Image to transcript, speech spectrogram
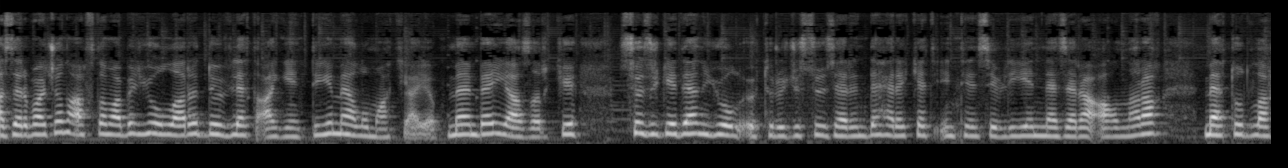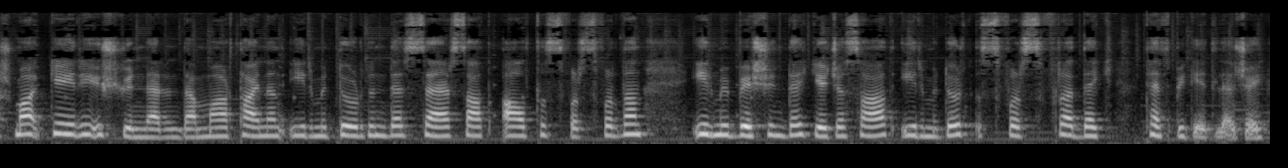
Azərbaycan Avtomobil Yolları Dövlət Agentliyi məlumat yayıb. Mənbə yazır ki, sözügedən yol ötürücüsü üzərində hərəkət intensivliyi nəzərə alınaraq məhdudlaşma qeyri-iş günlərində mart ayının 24-də səhər saat 6:00-dan 25-də gecə saat 24:00-a dək tətbiq ediləcək.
